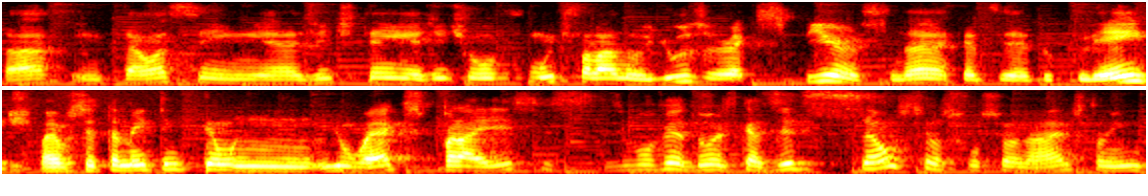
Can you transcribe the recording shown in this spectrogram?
tá? Então, assim, a gente tem, a gente ouve muito falar no user experience, né? Quer dizer, do cliente, mas você também tem que ter um UX para esses desenvolvedores, que às vezes são seus funcionários, estão,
